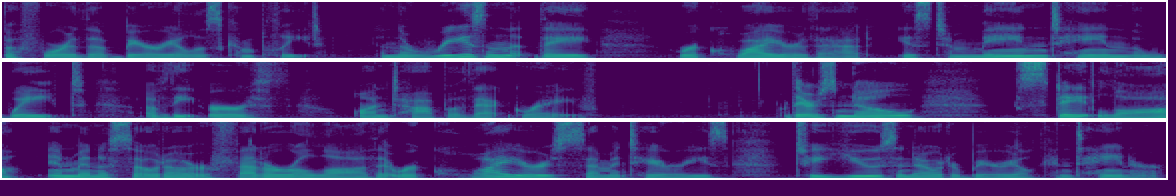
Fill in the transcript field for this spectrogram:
before the burial is complete. And the reason that they require that is to maintain the weight of the earth on top of that grave. There's no state law in Minnesota or federal law that requires cemeteries to use an outer burial container.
